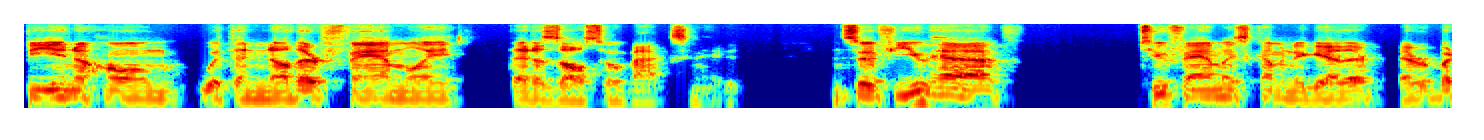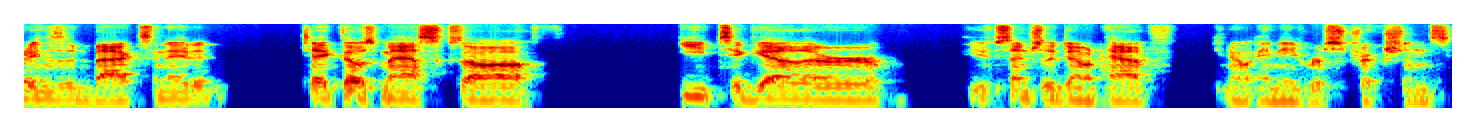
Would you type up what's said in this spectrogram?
be in a home with another family that is also vaccinated. And so, if you have two families coming together, everybody's been vaccinated, take those masks off, eat together. You essentially don't have, you know, any restrictions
